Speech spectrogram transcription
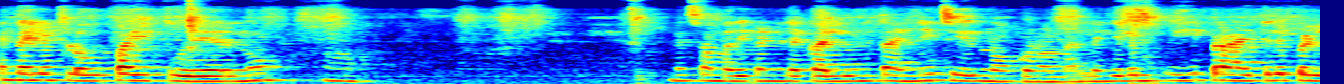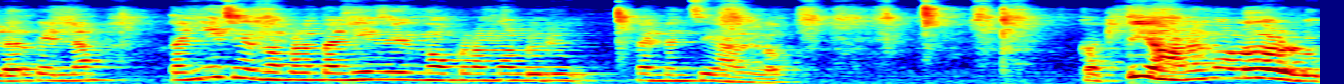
എന്തായാലും ഫ്ലോപ്പ് ആയി പോയായിരുന്നു. എന്നെ സമ്മതിക്കണില്ല. കല്ലൂന് തന്നെ ചെയ്ത് നോക്കണം അല്ലെങ്കിലും ഈ പ്രായത്തിലെ പിള്ളേർക്കെല്ലാം തന്നെ ചെയ്ത് നോക്കണം തന്നെ ചെയ്ത് നോക്കണം എന്നുള്ളൊരു ടെൻഡൻസി ആണല്ലോ. കത്തിയാണെന്നുള്ളതേ ഉള്ളൂ.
